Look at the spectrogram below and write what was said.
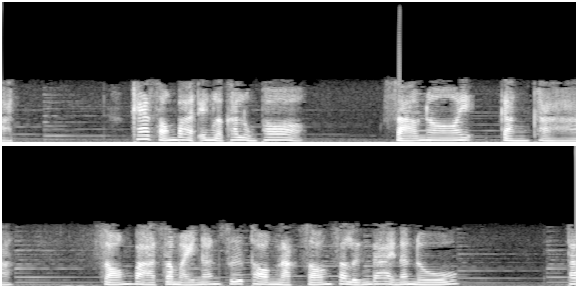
าท แค่สองบาทเองเหรอคะหลวงพ่อ สาวน้อย กังขาสองบาทสมัยนั้นซื้อทองหนักสองสลึงได้นะหนู ถ้า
